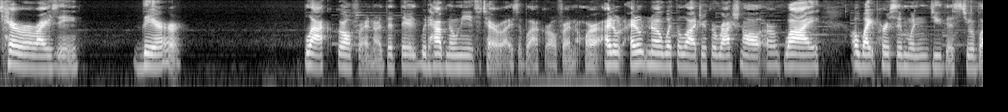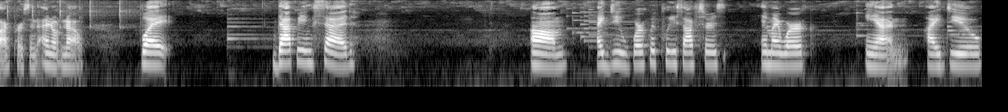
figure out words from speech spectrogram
terrorizing their black girlfriend or that they would have no need to terrorize a black girlfriend or I don't I don't know what the logic or rationale or why a white person wouldn't do this to a black person. I don't know. But that being said, um, I do work with police officers in my work, and I do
